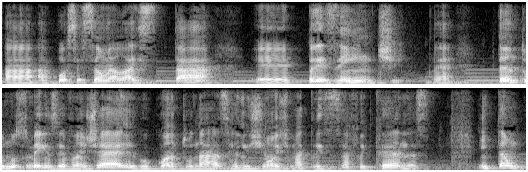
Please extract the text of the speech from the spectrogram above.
a, a possessão ela está é, presente, né? tanto nos meios evangélicos quanto nas religiões de matrizes africanas. Então,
